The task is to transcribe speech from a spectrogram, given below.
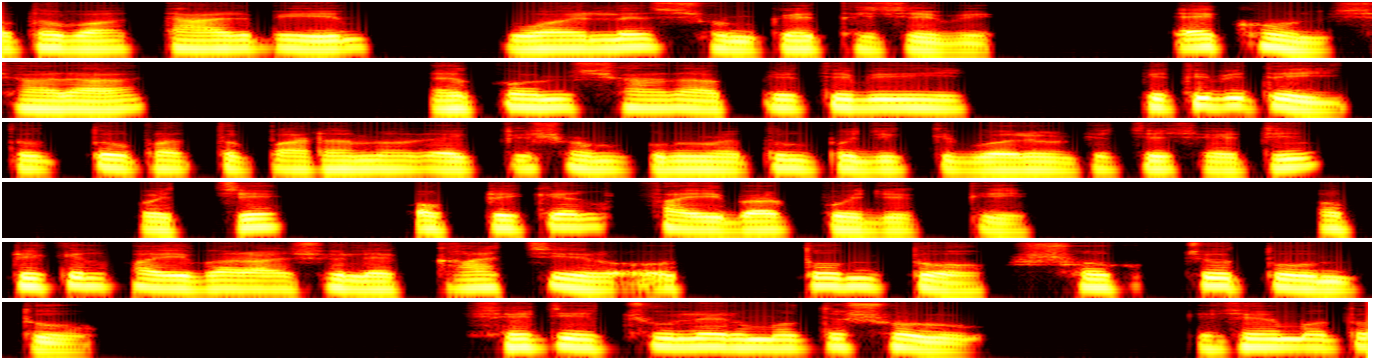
অথবা তারবিহীন ওয়্যারলেস সংকেত হিসেবে। এখন সারা এখন সারা পৃথিবী, পৃথিবীতেই তথ্যপাত্র পাঠানোর একটি সম্পূর্ণ নতুন প্রযুক্তি গড়ে উঠেছে সেটি হচ্ছে অপটিক্যাল ফাইবার প্রযুক্তি। অপটিক্যাল ফাইবার আসলে কাচের অত্যন্ত স্বচ্ছ তন্তু সেটি চুলের মতো সরু। কিসের মতো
